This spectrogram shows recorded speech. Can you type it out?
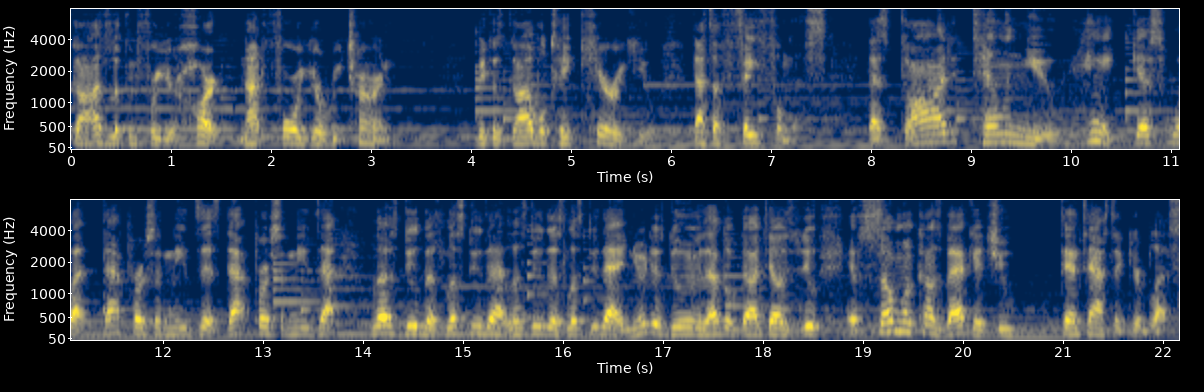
God's looking for your heart, not for your return because God will take care of you. That's a faithfulness. That's God telling you, hey, guess what? That person needs this. That person needs that. Let's do this. Let's do that. Let's do this. Let's do that. And you're just doing exactly what God tells you to do. If someone comes back at you, fantastic. You're blessed.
